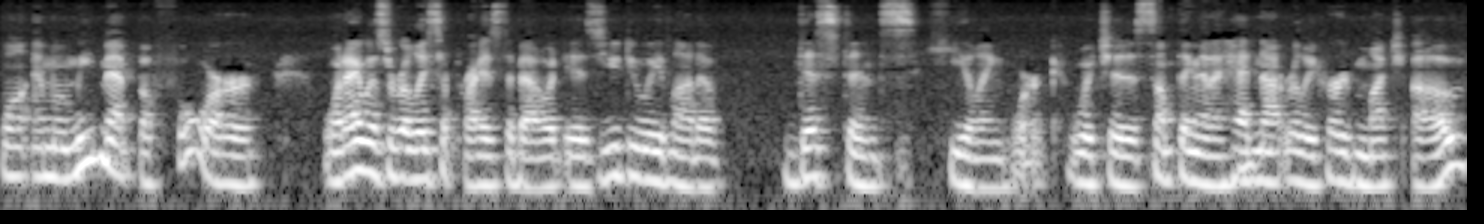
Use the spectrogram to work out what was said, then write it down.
Well, and when we met before, what I was really surprised about is you do a lot of distance healing work, which is something that I had not really heard much of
